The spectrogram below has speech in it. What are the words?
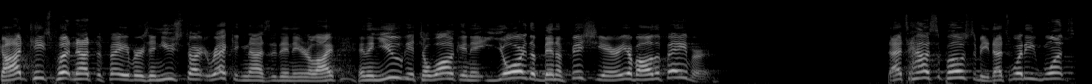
God keeps putting out the favors, and you start recognizing it in your life, and then you get to walk in it. You're the beneficiary of all the favor. That's how it's supposed to be. That's what He wants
